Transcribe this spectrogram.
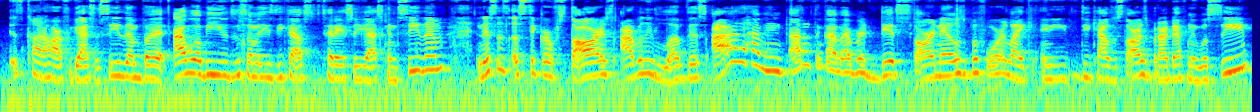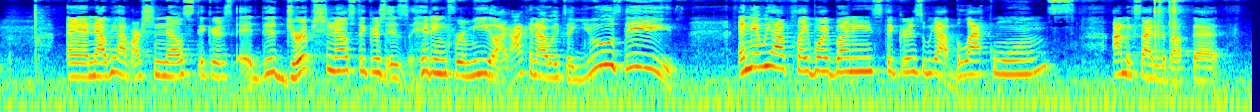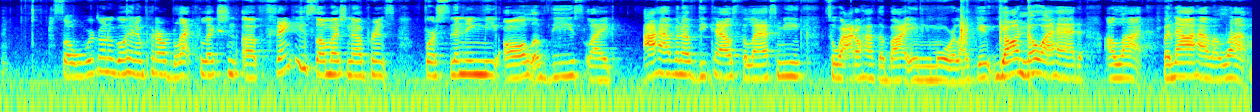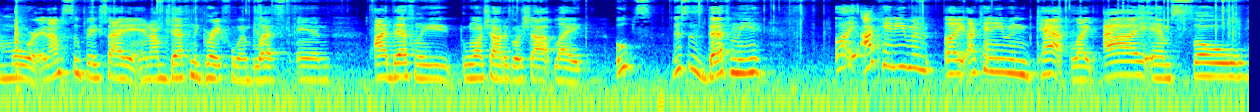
it's kind of hard for you guys to see them, but I will be using some of these decals today so you guys can see them. And this is a sticker of stars. I really love this. I haven't, I don't think I've ever did star nails before, like any decals of stars, but I definitely will see and now we have our chanel stickers the drip chanel stickers is hitting for me like i cannot wait to use these and then we have Playboy Bunny stickers. We got black ones. I'm excited about that. So we're gonna go ahead and put our black collection up. Thank you so much, Nail Printz, for sending me all of these. Like, I have enough decals to last me so I don't have to buy any more. Like, y'all know I had a lot, but now I have a lot more. And I'm super excited, and I'm definitely grateful and blessed. And I definitely want y'all to go shop. Like, oops, this is definitely like I can't even like I can't even cap. Like I am so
